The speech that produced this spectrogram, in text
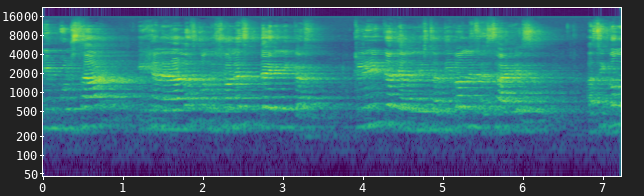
impulsar y generar las condiciones técnicas, clínicas y administrativas necesarias, así como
